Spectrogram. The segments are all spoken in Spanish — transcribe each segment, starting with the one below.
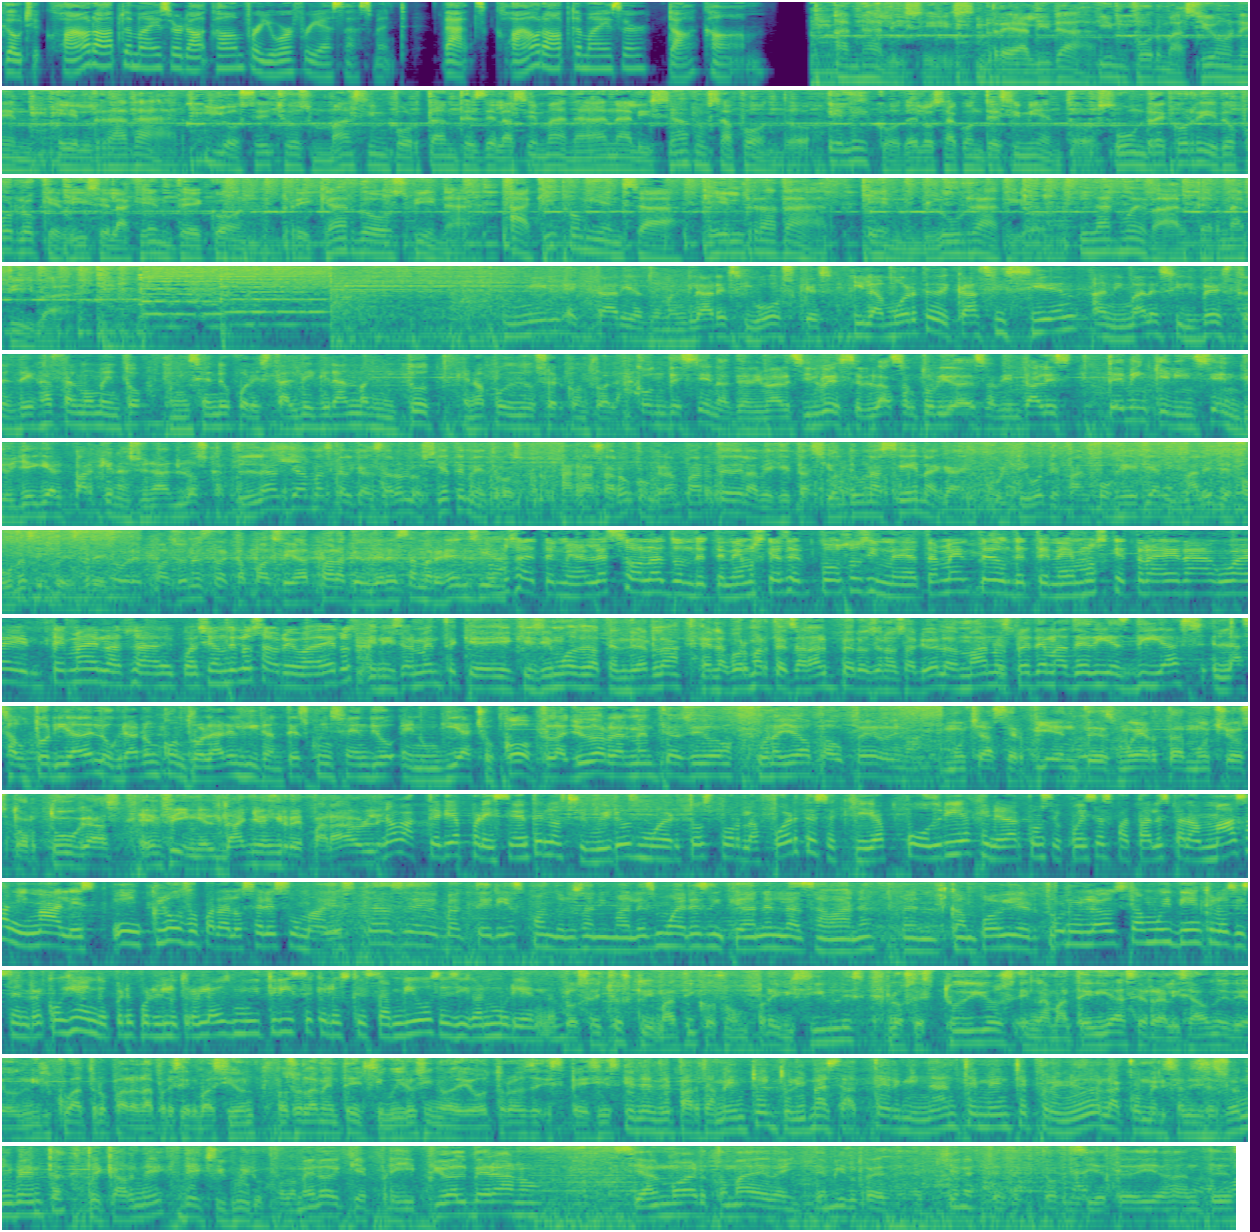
Go to cloudoptimizer.com for your free assessment. That's cloudoptimizer.com. Análisis, realidad, información en El Radar. Los hechos más importantes de la semana analizados a fondo. El eco de los acontecimientos. Un recorrido por lo que dice la gente con Ricardo Ospina. Aquí comienza El Radar en Blue Radio, la nueva alternativa mil hectáreas de manglares y bosques y la muerte de casi 100 animales silvestres deja hasta el momento un incendio forestal de gran magnitud que no ha podido ser controlado. Con decenas de animales silvestres, las autoridades ambientales temen que el incendio llegue al Parque Nacional Los Catinos. Las llamas que alcanzaron los 7 metros arrasaron con gran parte de la vegetación de una ciénaga en cultivos de pan y animales de fauna silvestre. Sobrepasó nuestra capacidad para atender esta emergencia. Vamos a determinar las zonas donde tenemos que hacer pozos inmediatamente, donde tenemos que traer agua, el tema de la adecuación de los abrevaderos Inicialmente que quisimos atenderla en la forma artesanal, pero se nos salió de las manos. Después de más de 10 días, las autoridades lograron controlar el gigantesco incendio en un guía Chocó. La ayuda realmente ha sido una ayuda paupérrima. Muchas serpientes muertas, muchas tortugas, en fin, el daño es irreparable. Una bacteria presente en los chigüiros muertos por la fuerte sequía podría generar consecuencias fatales para más animales, incluso para los seres humanos. Estas eh, bacterias cuando los animales mueren y quedan en la sabana, en el campo abierto. Por un lado está muy bien que los estén recogiendo, pero por el otro lado es muy triste que los que están vivos se sigan muriendo. Los hechos climáticos son previsibles. Los estudios en la materia se realizaron desde 2004 para la preservación no solamente del chigüiro, sino de otras especies. En el departamento del Tolima está terminantemente prohibido la comercialización y venta de carne de chigüiro. Por lo menos de que principió el verano se han muerto más de 20 mil reses aquí en este sector. Siete días antes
